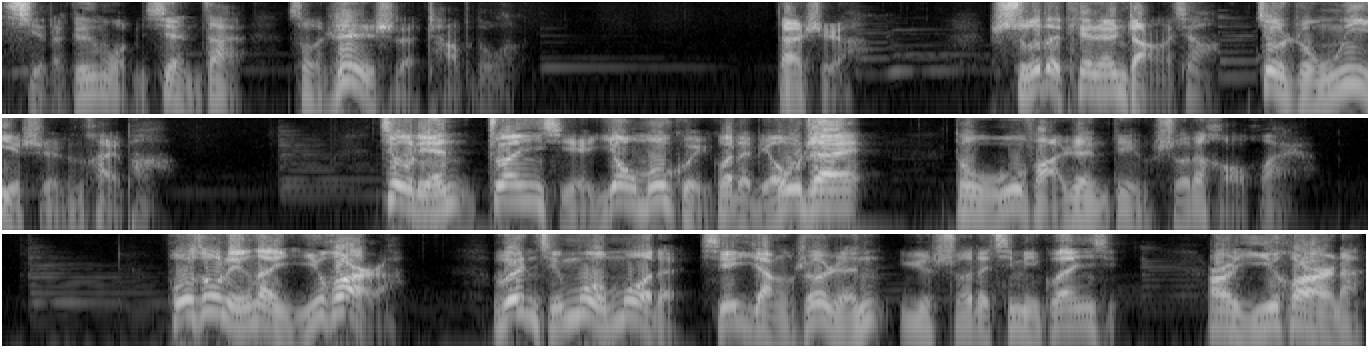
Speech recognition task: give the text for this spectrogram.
写的跟我们现在所认识的差不多了。但是啊。蛇的天然长相就容易使人害怕，就连专写妖魔鬼怪的《聊斋》都无法认定蛇的好坏啊。蒲松龄呢，一会儿啊温情脉脉的写养蛇人与蛇的亲密关系，而一会儿呢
